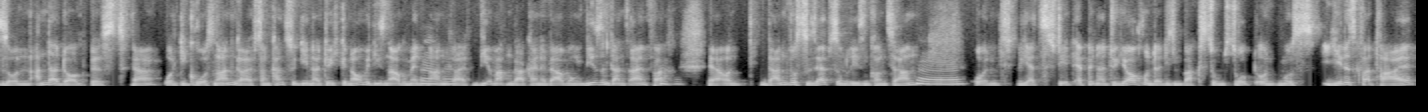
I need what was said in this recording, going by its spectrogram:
so ein Underdog bist, ja, und die Großen angreifst, dann kannst du die natürlich genau mit diesen Argumenten mhm. angreifen. Wir machen gar keine Werbung, wir sind ganz einfach, mhm. ja, und dann wirst du selbst so ein Riesenkonzern. Mhm. Und jetzt steht Apple natürlich auch unter diesem Wachstumsdruck und muss jedes Quartal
